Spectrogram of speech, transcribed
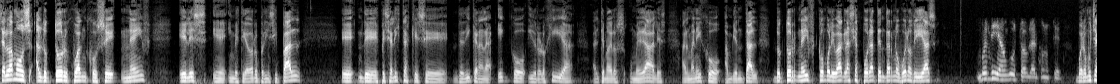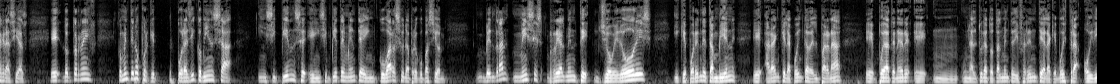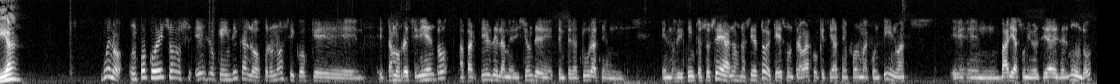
Saludamos al doctor Juan José Neif. Él es eh, investigador principal eh, de especialistas que se dedican a la ecohidrología, al tema de los humedales, al manejo ambiental. Doctor Neif, ¿cómo le va? Gracias por atendernos. Buenos días. Buen día, un gusto hablar con usted. Bueno, muchas gracias. Eh, doctor Neif, coméntenos porque por allí comienza incipientemente a incubarse una preocupación. ¿Vendrán meses realmente llovedores y que por ende también eh, harán que la cuenca del Paraná eh, pueda tener eh, una altura totalmente diferente a la que muestra hoy día? Bueno, un poco eso es lo que indican los pronósticos que estamos recibiendo a partir de la medición de temperaturas en en los distintos océanos, ¿no es cierto? Que es un trabajo que se hace en forma continua en varias universidades del mundo.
